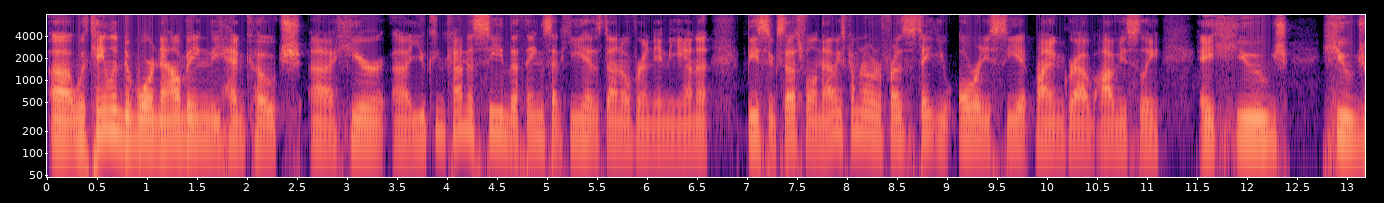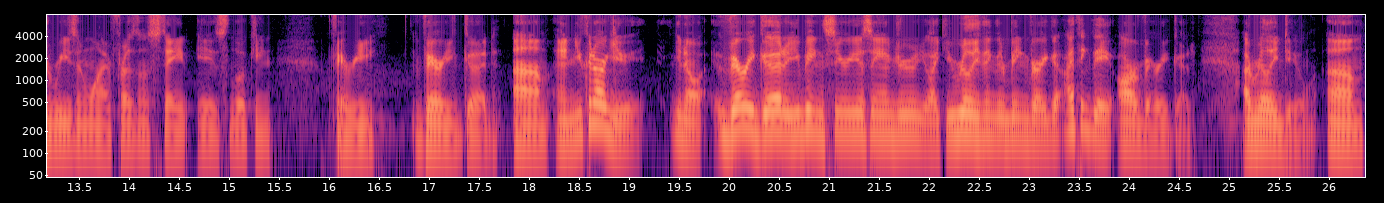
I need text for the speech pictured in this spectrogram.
uh, with Kalen DeBoer now being the head coach uh, here, uh, you can kind of see the things that he has done over in Indiana be successful. And now he's coming over to Fresno State. You already see it. Ryan Grubb, obviously, a huge huge reason why Fresno State is looking very, very good. Um, and you can argue, you know, very good. Are you being serious, Andrew? Like, you really think they're being very good? I think they are very good. I really do. Um,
